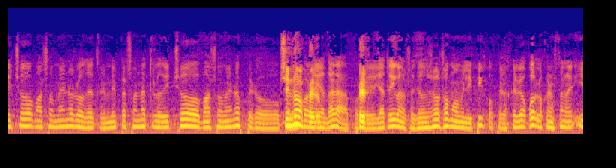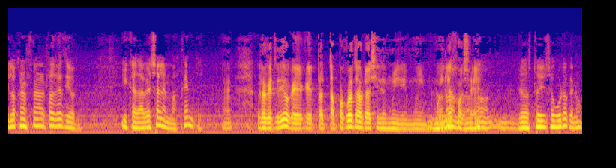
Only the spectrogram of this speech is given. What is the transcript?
dicho más o menos lo de 3.000 personas, te lo he dicho más o menos, pero Sí, no, pero- andará, porque pero- ya te digo, en la asociación somos mil y pico, pero es que luego los que no están y los que no están en la asociación y cada vez salen más gente. ¿eh? Lo que te digo, que, tampoco te habrás ido muy, muy, muy No, lejos. no, ¿eh? no, yo estoy seguro que no.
